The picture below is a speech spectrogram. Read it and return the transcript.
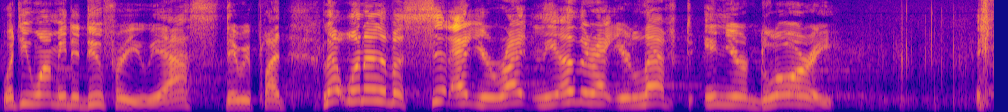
What do you want me to do for you? He asked. They replied, Let one of us sit at your right and the other at your left in your glory.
